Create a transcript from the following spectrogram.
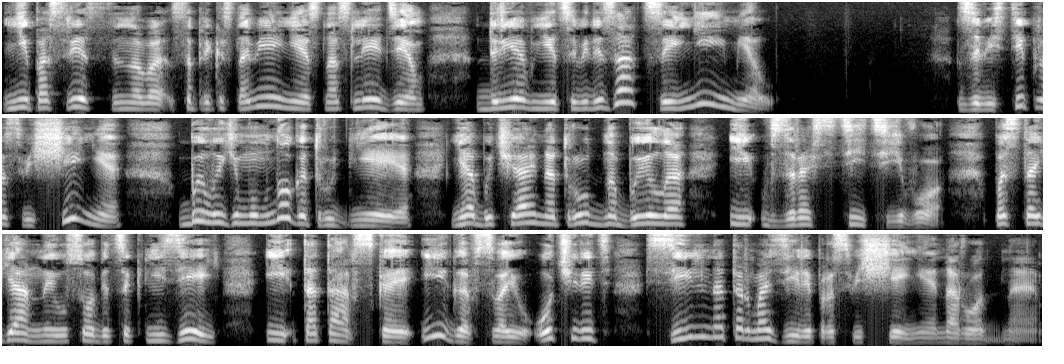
непосредственного соприкосновения с наследием древней цивилизации не имел. Завести просвещение было ему много труднее, необычайно трудно было и взрастить его. Постоянные усобицы князей и татарская ига, в свою очередь, сильно тормозили просвещение народное.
